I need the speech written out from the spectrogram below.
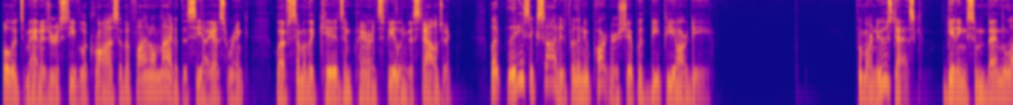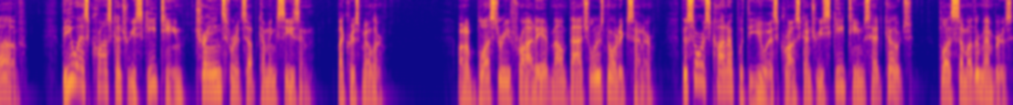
Bullets manager Steve Lacrosse said the final night at the CIS rink left some of the kids and parents feeling nostalgic, but that he's excited for the new partnership with BPRD. From our news desk, getting some Bend love. The U.S. cross country ski team trains for its upcoming season by Chris Miller. On a blustery Friday at Mount Bachelor's Nordic Center, the source caught up with the U.S. cross country ski team's head coach, plus some other members,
